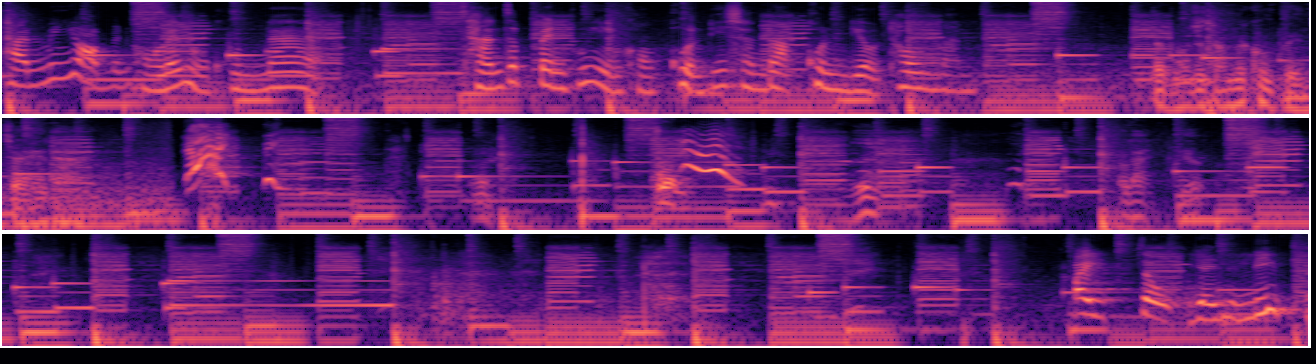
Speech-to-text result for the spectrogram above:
ฉันไม่ยอมเป็นของเล่นของคุณแน่ฉฉันจะเป็นผู้หญิงของคนที่ฉันรักคนเดียวเท่านั้น แต่ผมจะทำให้คุณเปลี่ยนใจให้ได้ เฮ้ย จูบยายลิลลี่แฟ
